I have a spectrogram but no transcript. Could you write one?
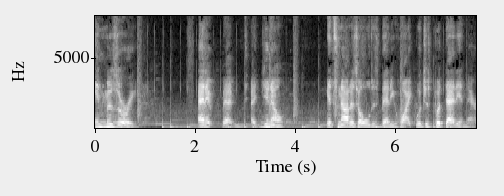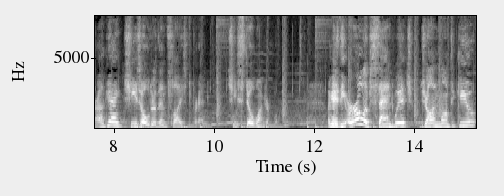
in Missouri. And it, uh, you know, it's not as old as Betty White. We'll just put that in there, okay? She's older than sliced bread. She's still wonderful. Okay, the Earl of Sandwich, John Montagu,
